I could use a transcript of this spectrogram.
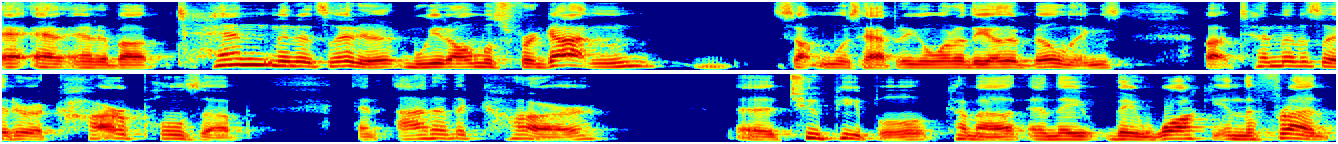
and, and about 10 minutes later, we'd almost forgotten something was happening in one of the other buildings. About 10 minutes later, a car pulls up, and out of the car, uh, two people come out and they, they walk in the front.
